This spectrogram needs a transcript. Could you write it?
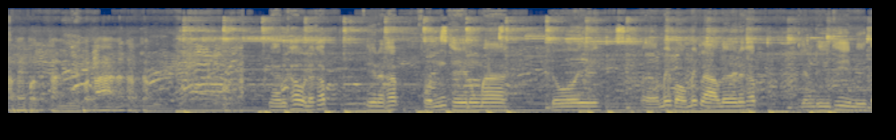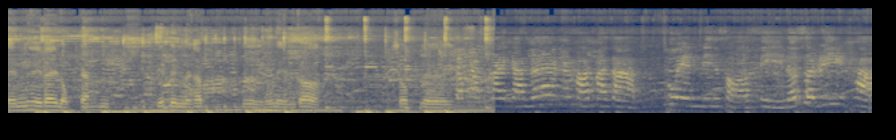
ทำให้เปิดกันพระบ้านนะครับจำงานเข้าแล้วครับ นี่นะครับ ฝนเทลงมา โดยไม่บอกไม่กล่าวเลยนะครับ ยังดีที่มีเต็นท์ให้ได้หลบกันนิดนึงนะครับนี่น้องเนมก็ซบเลยสำหรับรายการแรกนะคะมาจากทูเอ็นดินสอสีเนอร์เซอรี่ค่ะ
